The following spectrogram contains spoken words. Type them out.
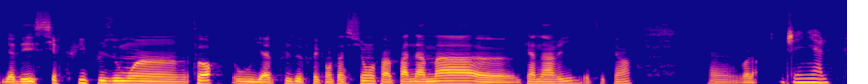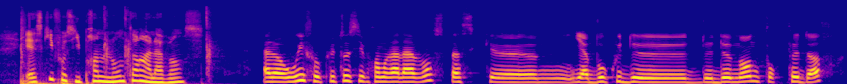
Il y a des circuits plus ou moins forts où il y a plus de fréquentation, enfin Panama, euh, Canaries, etc. Euh, voilà. Génial. Et est-ce qu'il faut s'y prendre longtemps à l'avance? Alors oui, il faut plutôt s'y prendre à l'avance parce que il y a beaucoup de, demandes pour peu d'offres.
